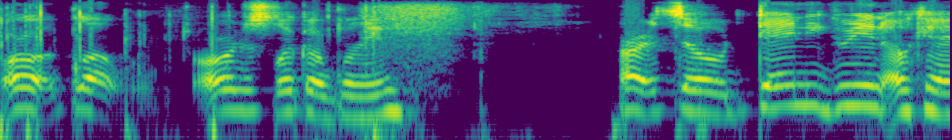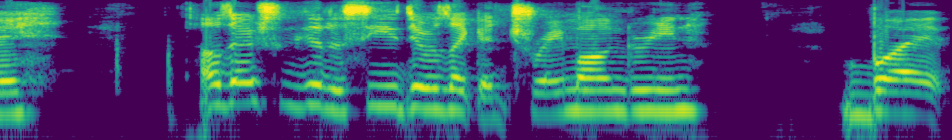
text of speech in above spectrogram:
Or, or just look up Green. Alright, so Danny Green, okay. I was actually gonna see if there was like a Draymond Green. But,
